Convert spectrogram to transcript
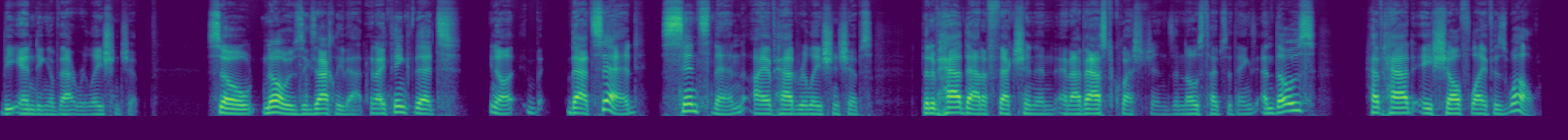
the ending of that relationship. So, no, it was exactly that. And I think that, you know, that said, since then, I have had relationships that have had that affection and, and I've asked questions and those types of things. And those have had a shelf life as well.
